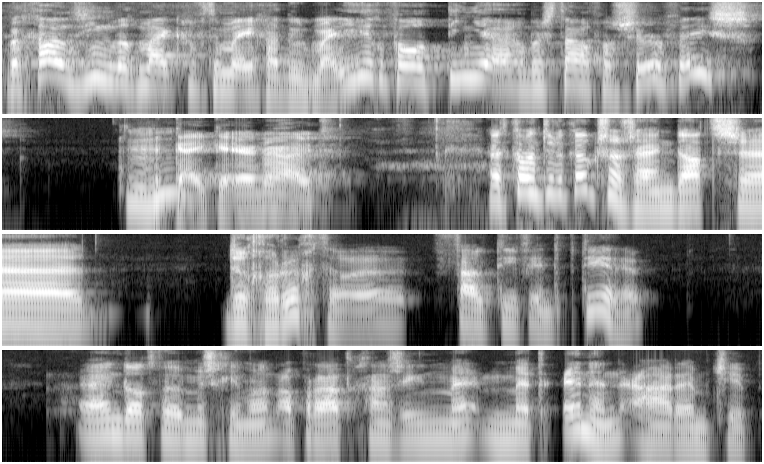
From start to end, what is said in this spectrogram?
We gaan zien wat Microsoft ermee gaat doen. Maar in ieder geval het tienjarige bestaan van Surface. We Mhm. kijken er naar uit. Het kan natuurlijk ook zo zijn dat ze de geruchten eh, foutief interpreteren. En dat we misschien wel een apparaat gaan zien met, met en een ARM-chip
